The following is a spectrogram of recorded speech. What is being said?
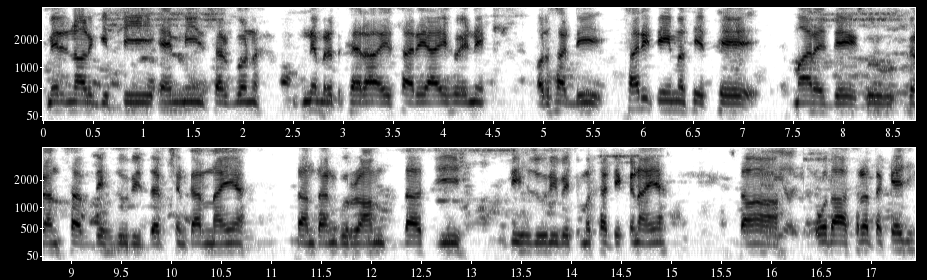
ਮੇਰੇ ਨਾਲ ਗਿੱਪੀ, ਐਮੀ, ਸਰਗੁਣ, ਨਿਮਰਤ ਖੈਰਾ ਇਹ ਸਾਰੇ ਆਏ ਹੋਏ ਨੇ ਔਰ ਸਾਡੀ ਸਾਰੀ ਟੀਮ ਅਸੀਂ ਇੱਥੇ ਮਹਾਰਾਜ ਦੇ ਗੁਰੂ ਗ੍ਰੰਥ ਸਾਹਿਬ ਦੇ ਹਜ਼ੂਰੀ ਦਰਸ਼ਨ ਕਰਨ ਆਏ ਆ ਧੰਨ ਧੰਨ ਗੁਰੂ ਰਾਮਦਾਸ ਜੀ ਦੀ ਹਜ਼ੂਰੀ ਵਿੱਚ ਮੱਥਾ ਟੇਕਣ ਆਏ ਆ ਤਾਂ ਉਹਦਾ ਆਸਰਾ ਤੱਕਿਆ ਜੀ।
